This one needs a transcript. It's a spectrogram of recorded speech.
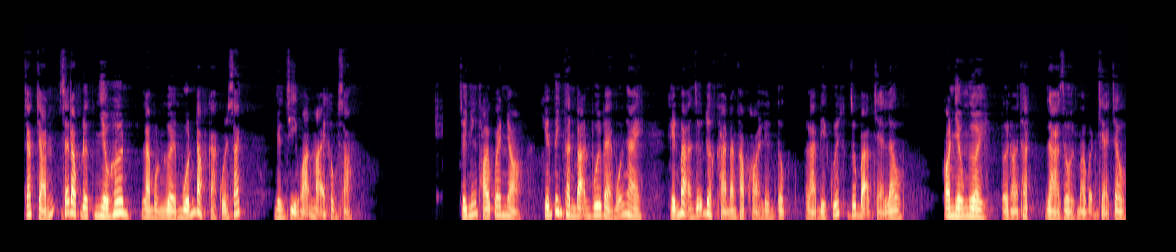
chắc chắn sẽ đọc được nhiều hơn là một người muốn đọc cả cuốn sách nhưng chỉ hoãn mãi không xong. Chính những thói quen nhỏ khiến tinh thần bạn vui vẻ mỗi ngày, khiến bạn giữ được khả năng học hỏi liên tục là bí quyết giúp bạn trẻ lâu. Còn nhiều người, tôi nói thật, già rồi mà vẫn trẻ trâu.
